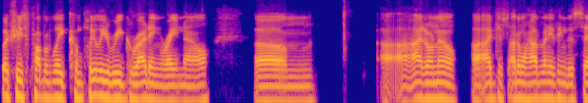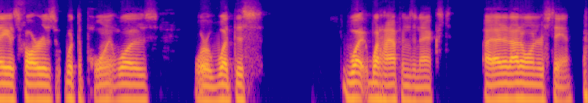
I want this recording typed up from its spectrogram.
which he's probably completely regretting right now. Um, I, I don't know. I just I don't have anything to say as far as what the point was or what this what what happens next. I I, I don't understand.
